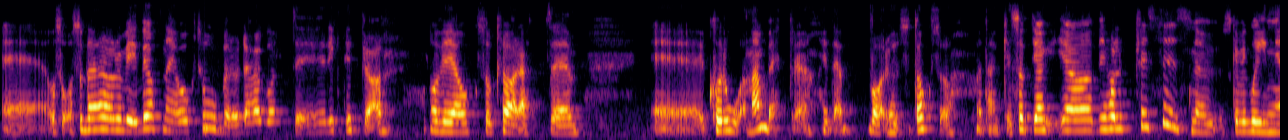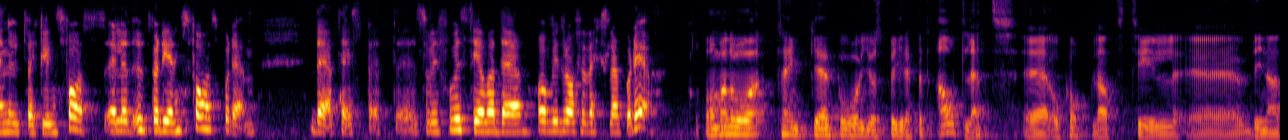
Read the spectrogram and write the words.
Eh, och så. så där har vi, vi öppnade i oktober och det har gått eh, riktigt bra. Och vi har också klarat eh, eh, coronan bättre i det varuhuset också med tanke. Så att jag, jag, vi håller precis nu, ska vi gå in i en utvecklingsfas eller en utvärderingsfas på den, det testet. Eh, så vi får väl se vad, det, vad vi drar för växlar på det. Om man då tänker på just begreppet outlet eh, och kopplat till eh, dina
